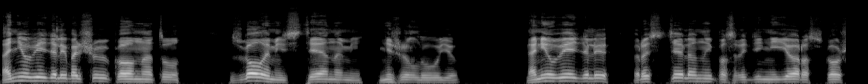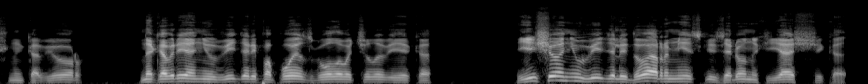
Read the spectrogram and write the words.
Они увидели большую комнату с голыми стенами, нежилую. Они увидели расстеленный посреди нее роскошный ковер. На ковре они увидели по пояс голого человека. Еще они увидели два армейских зеленых ящика,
